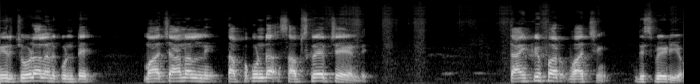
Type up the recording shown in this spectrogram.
మీరు చూడాలనుకుంటే మా ఛానల్ని తప్పకుండా సబ్స్క్రైబ్ చేయండి. Thank you for watching this video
